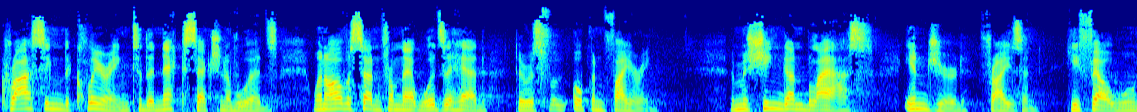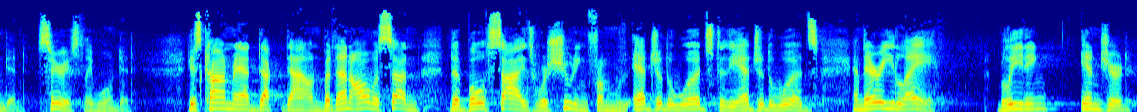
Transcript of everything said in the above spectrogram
crossing the clearing to the next section of woods. When all of a sudden, from that woods ahead, there was open firing. A machine gun blast injured Friesen. He fell wounded, seriously wounded. His comrade ducked down, but then all of a sudden, the both sides were shooting from edge of the woods to the edge of the woods, and there he lay, bleeding, injured,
